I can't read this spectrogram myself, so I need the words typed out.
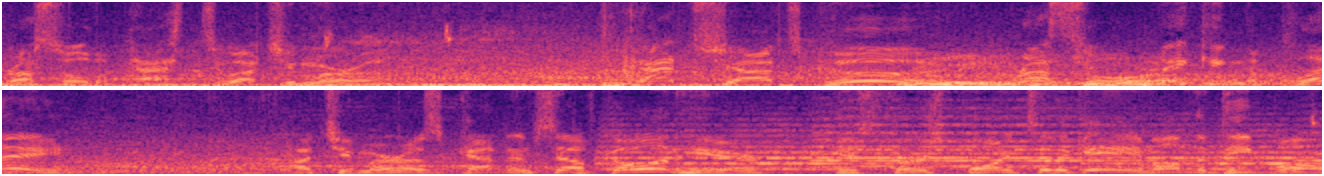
Russell, the pass to Hachimura. That shot's good. Rui Russell Hachimura. making the play. Hachimura's gotten himself going here. His first points of the game on the deep ball.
